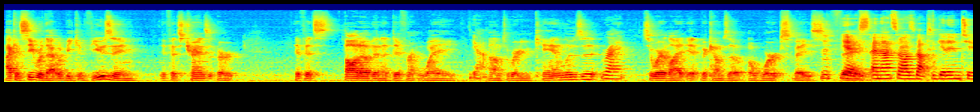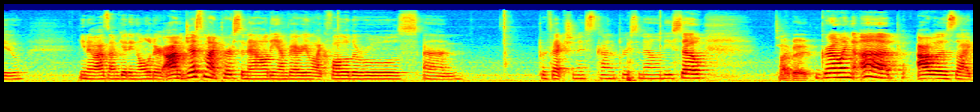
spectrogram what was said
I can see where that would be confusing if it's trans or if it's thought of in a different way Yeah. um, to where you can lose it. Right. So where like it becomes a, a workspace. Mm, Yes, and that's what I was about to get into. You know, as I'm getting older, I'm just my personality. I'm very like follow the rules, um, perfectionist kind of personality. So Type A. growing up, I was like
